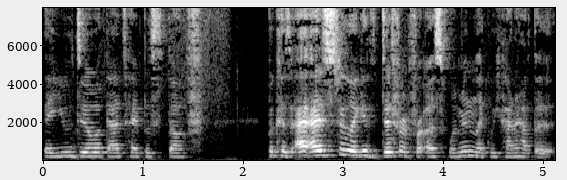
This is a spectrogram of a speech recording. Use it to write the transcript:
that you deal with that type of stuff? Because I, I just feel like it's different for us women. Like, we kind of have to,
